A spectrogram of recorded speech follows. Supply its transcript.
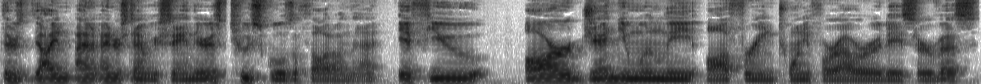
There's, I, I understand what you're saying. There is two schools of thought on that. If you are genuinely offering 24 hour a day service,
